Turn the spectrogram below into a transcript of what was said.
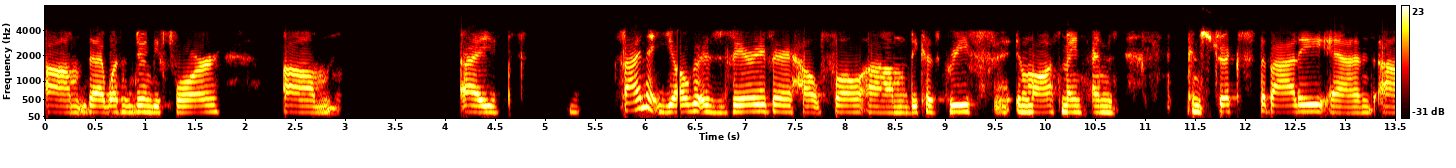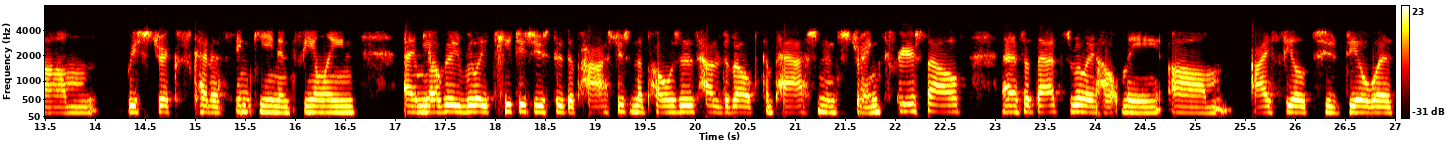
um, that I wasn't doing before. Um, I find that yoga is very very helpful um, because grief and loss many times constricts the body and um, restricts kind of thinking and feeling and yoga really teaches you through the postures and the poses how to develop compassion and strength for yourself. And so that's really helped me, um, I feel, to deal with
